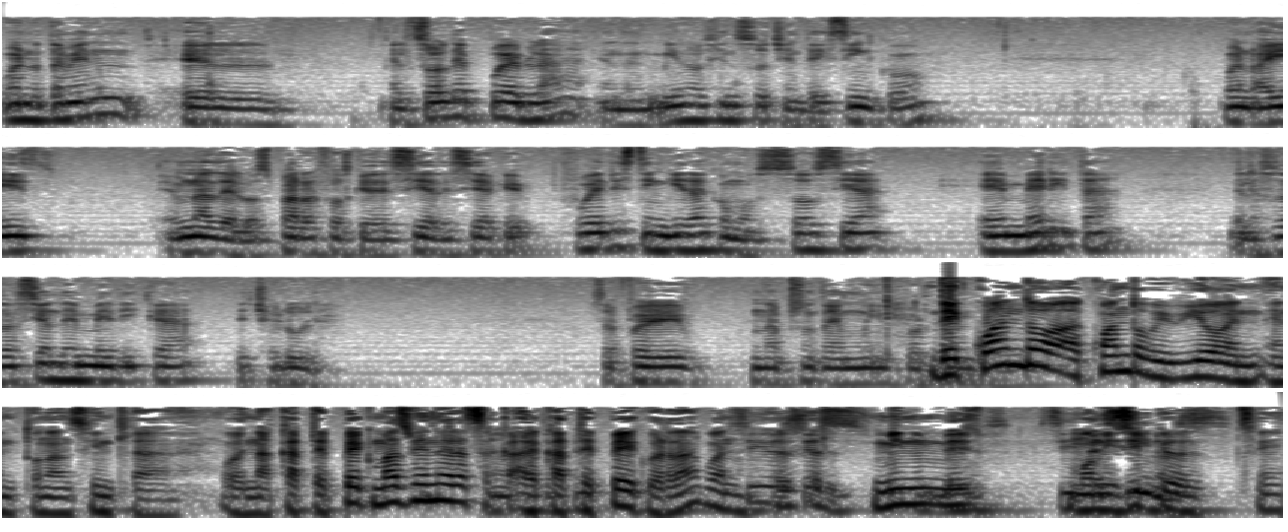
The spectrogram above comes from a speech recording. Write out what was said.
bueno, también el, el Sol de Puebla, en el 1985, bueno, ahí en uno de los párrafos que decía, decía que fue distinguida como socia emérita de la Asociación de Médica de Cholula. O sea, fue una persona también muy importante. ¿De cuándo a cuándo vivió en, en Tonancintla o en Acatepec? Más bien era Acatepec, ¿verdad? Bueno, sí, es, es, es min, de, sí, municipio. Vecinos, sí.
